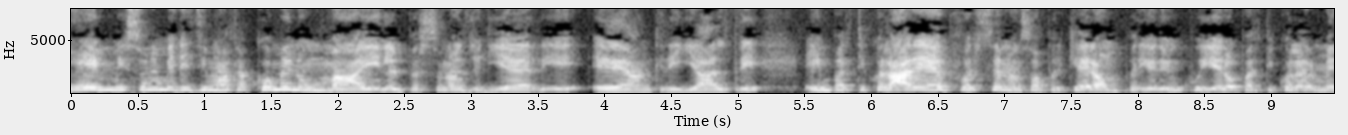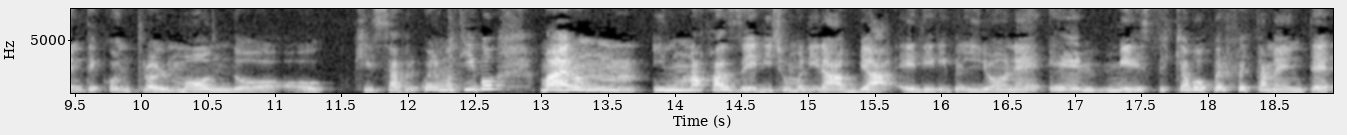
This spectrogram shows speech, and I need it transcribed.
e mi sono immedesimata come non mai nel personaggio di Harry e anche degli altri e in particolare forse non so perché era un periodo in cui ero particolarmente contro il mondo o chissà per quale motivo, ma ero in una fase diciamo di rabbia e di ribellione e mi rispecchiavo perfettamente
